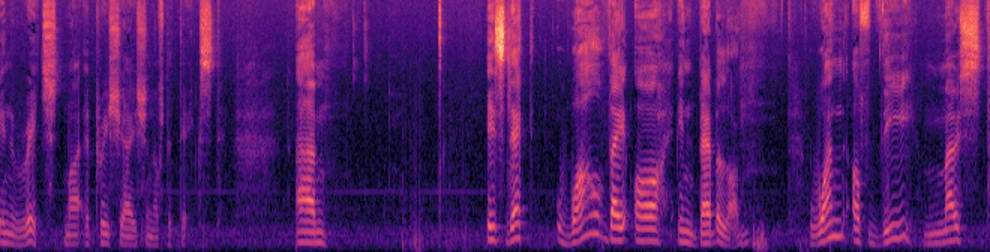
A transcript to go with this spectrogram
enriched my appreciation of the text. Um, is that while they are in Babylon, one of the most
